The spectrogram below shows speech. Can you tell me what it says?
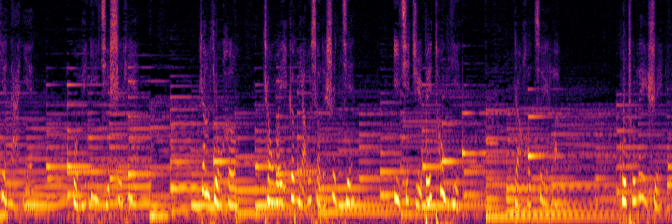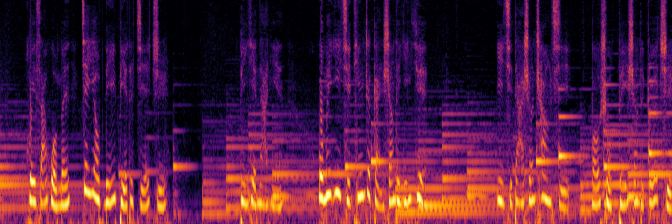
毕业那年，我们一起失恋，让永恒成为一个渺小的瞬间。一起举杯痛饮，然后醉了，哭出泪水，挥洒我们将要离别的结局。毕业那年，我们一起听着感伤的音乐，一起大声唱起某首悲伤的歌曲。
